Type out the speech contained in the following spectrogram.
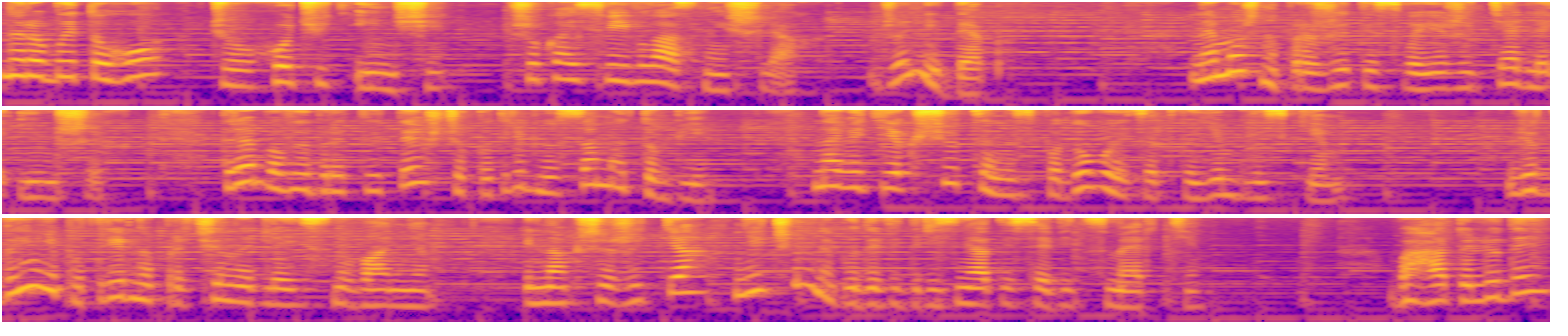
Не роби того, чого хочуть інші. Шукай свій власний шлях. Джонні Депп. Не можна прожити своє життя для інших. Треба вибрати те, що потрібно саме тобі, навіть якщо це не сподобається твоїм близьким. Людині потрібна причина для існування, інакше життя нічим не буде відрізнятися від смерті. Багато людей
